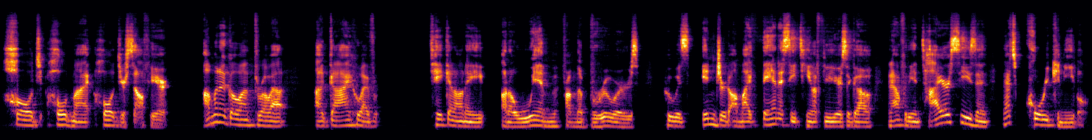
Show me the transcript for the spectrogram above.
Hold hold my hold yourself here. I'm gonna go and throw out a guy who I've taken on a on a whim from the Brewers who was injured on my fantasy team a few years ago and out for the entire season. That's Corey Knebel.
